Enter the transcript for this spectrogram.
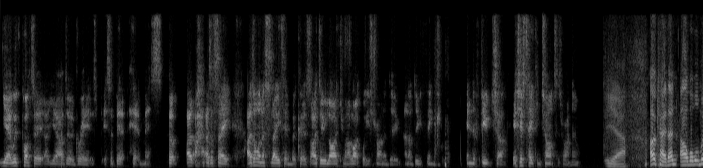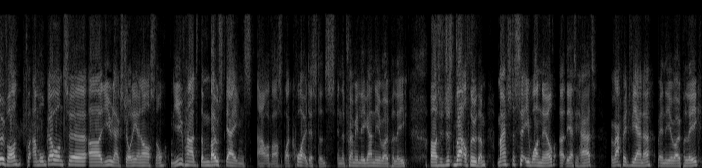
yeah, with Potter, uh, yeah, I do agree. It's it's a bit hit and miss. But I, as I say, I don't want to slate him because I do like him and I like what he's trying to do, and I do think in the future it's just taking chances right now. Yeah. Okay then. Uh, well, we'll move on, and we'll go on to uh, you next, Johnny, and Arsenal. You've had the most games out of us by quite a distance in the Premier League and the Europa League. Uh, so just rattle through them. Manchester City 1-0 at the Etihad. Rapid Vienna in the Europa League.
